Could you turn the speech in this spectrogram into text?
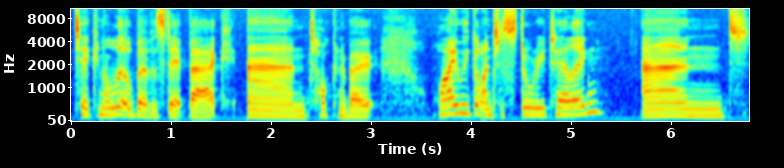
taking a little bit of a step back and talking about why we got into storytelling and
